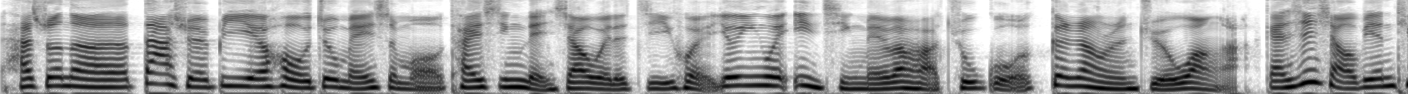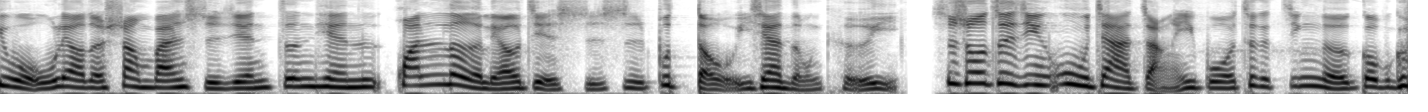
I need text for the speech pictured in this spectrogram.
他说呢，大学毕业后就没什么开心脸消微的机会，又因为疫情没办法出国，更让人绝望啊！感谢小编替我无聊的上班时间增添欢乐，了解时事，不抖一下怎么可以？是说最近物价涨一波，这个金额够不够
